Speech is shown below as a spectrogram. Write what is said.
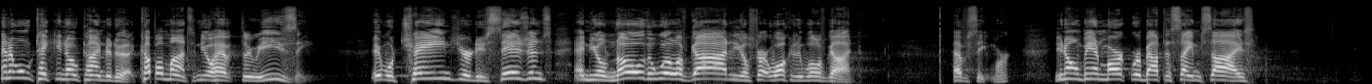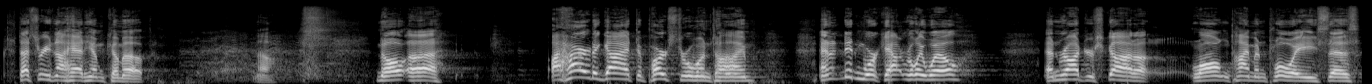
and it won't take you no time to do it, a couple months and you'll have it through easy. It will change your decisions, and you'll know the will of God, and you'll start walking the will of God. Have a seat, Mark. You know, me and Mark, we're about the same size. That's the reason I had him come up. No. No, uh, I hired a guy at the parts store one time, and it didn't work out really well. And Roger Scott, a long-time employee, says,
